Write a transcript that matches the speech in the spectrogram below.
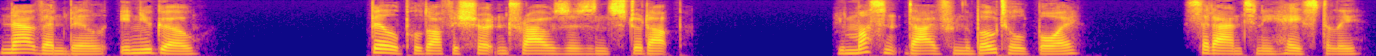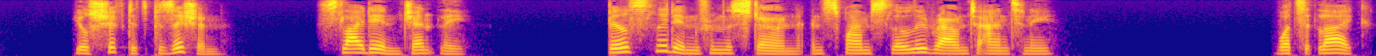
"Now then, Bill, in you go." Bill pulled off his shirt and trousers and stood up. "You mustn't dive from the boat, old boy," said Antony hastily. "You'll shift its position. Slide in gently. Bill slid in from the stern and swam slowly round to Antony. "What's it like?"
